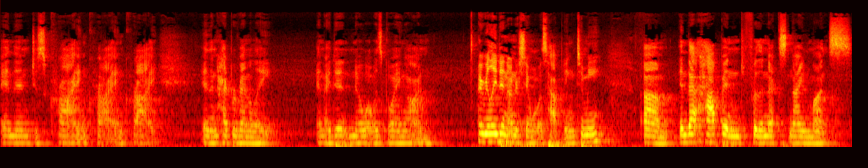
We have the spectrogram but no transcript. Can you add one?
and then just cry and cry and cry, and then hyperventilate, and I didn't know what was going on. I really didn't understand what was happening to me, um, and that happened for the next nine months.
